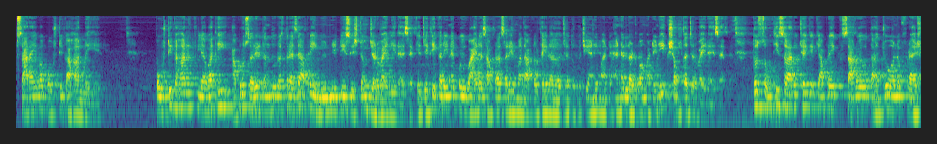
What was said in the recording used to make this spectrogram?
સારા એવા પૌષ્ટિક આહાર લઈએ. પૌષ્ટિક આહાર લેવાથી આપણું શરીર તંદુરસ્ત રહેશે, આપણી ઇમ્યુનિટી સિસ્ટમ જળવાયેલી રહેશે કે જેથી કરીને કોઈ વાયરસ આપણા શરીરમાં દાખલ થઈ રહ્યો છે તો પછી એની માટે, એને લડવા માટેની એક ક્ષમતા જળવાઈ રહેશે. તો સૌથી સારું છે કે આપણે એક સારો એવો તાજો અને ફ્રેશ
